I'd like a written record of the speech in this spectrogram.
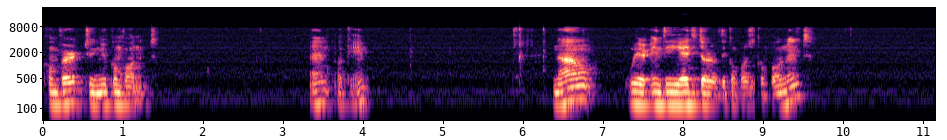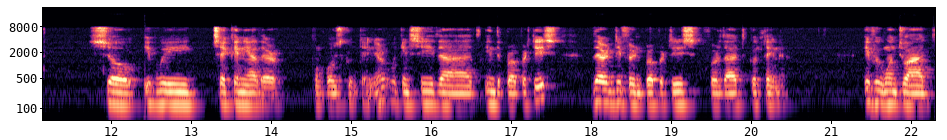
convert to new component. And okay. Now we're in the editor of the composite component. So if we check any other composite container, we can see that in the properties, there are different properties for that container. If we want to add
